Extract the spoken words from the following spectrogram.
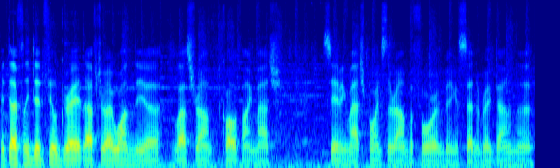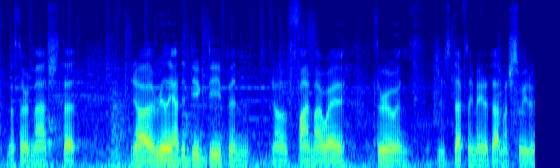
it definitely did feel great after I won the uh, last round qualifying match, saving match points the round before and being a set and a breakdown in the, the third match that, you know, I really had to dig deep and, you know, find my way through and just definitely made it that much sweeter.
